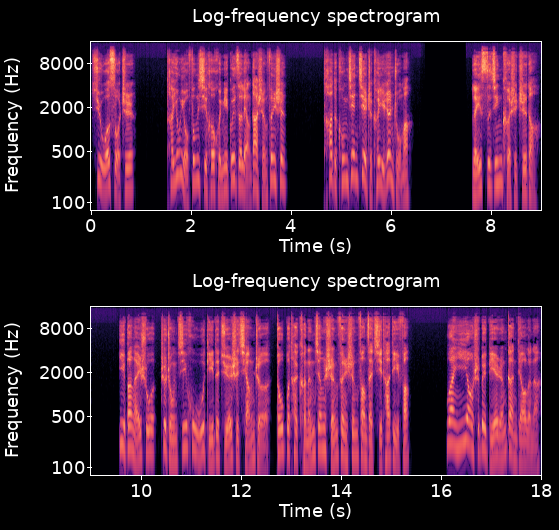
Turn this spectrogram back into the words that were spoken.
据我所知。他拥有风系和毁灭规则两大神分身，他的空间戒指可以认主吗？雷斯金可是知道，一般来说，这种几乎无敌的绝世强者都不太可能将神分身放在其他地方。万一要是被别人干掉了呢？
